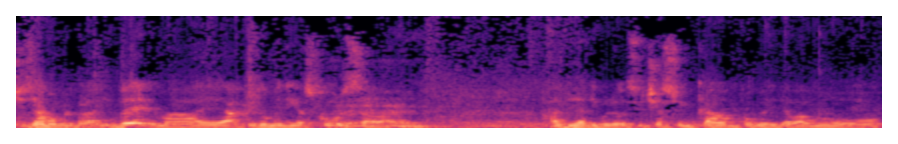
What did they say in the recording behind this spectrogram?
ci siamo preparati bene, ma anche domenica scorsa, al di là di quello che è successo in campo, meritavamo,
